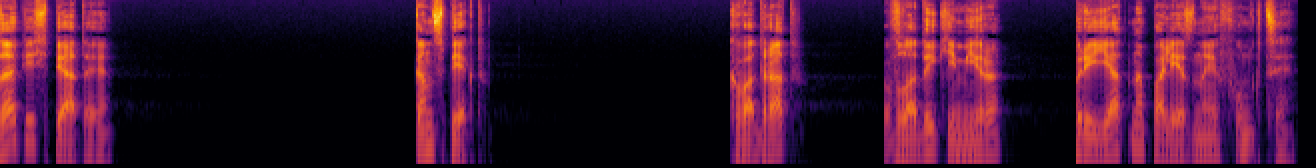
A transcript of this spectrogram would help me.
Запись пятая. Конспект. Квадрат, владыки мира, приятно полезная функция.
